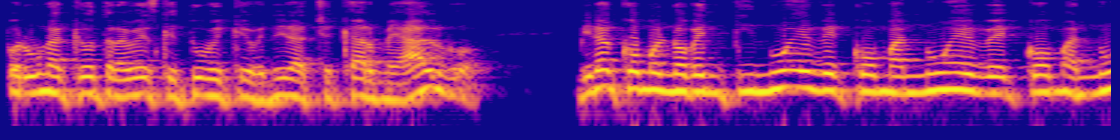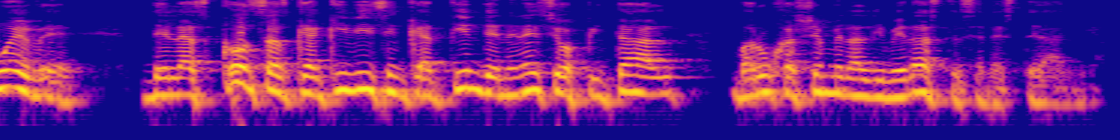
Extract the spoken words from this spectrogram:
¿Por una que otra vez que tuve que venir a checarme algo? Mira cómo el 99,9,9 de las cosas que aquí dicen que atienden en ese hospital, Baruch Hashem me las liberaste en este año.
